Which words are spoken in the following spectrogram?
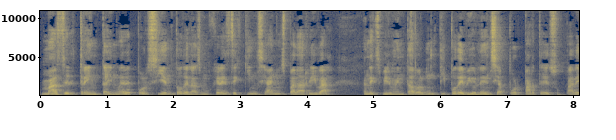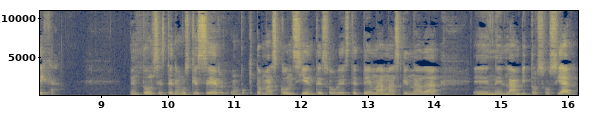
más del 39% de las mujeres de 15 años para arriba han experimentado algún tipo de violencia por parte de su pareja. Entonces tenemos que ser un poquito más conscientes sobre este tema, más que nada en el ámbito social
